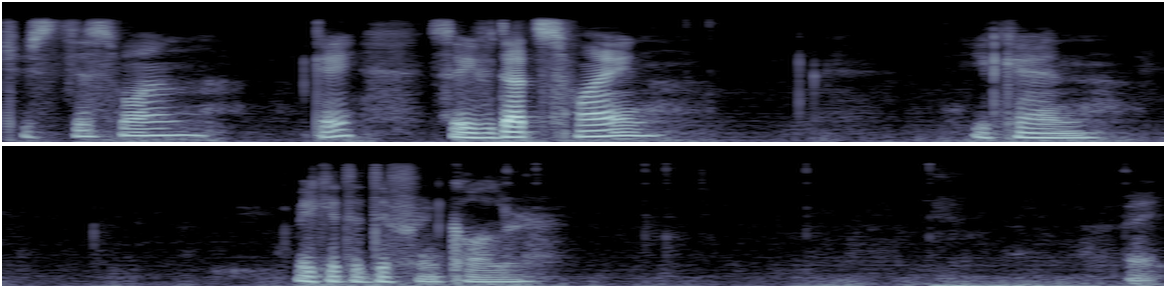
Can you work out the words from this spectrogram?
Just this one. Okay. So if that's fine you can make it a different color. Right.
